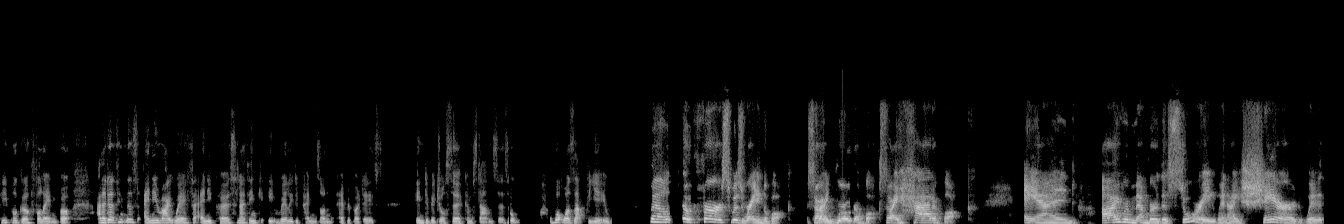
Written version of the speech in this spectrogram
people go full in but and i don't think there's any right way for any person. I think it really depends on everybody's individual circumstances. But what was that for you? Well so first was writing a book. So right. i wrote a book. So i had a book. And I remember the story when I shared with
